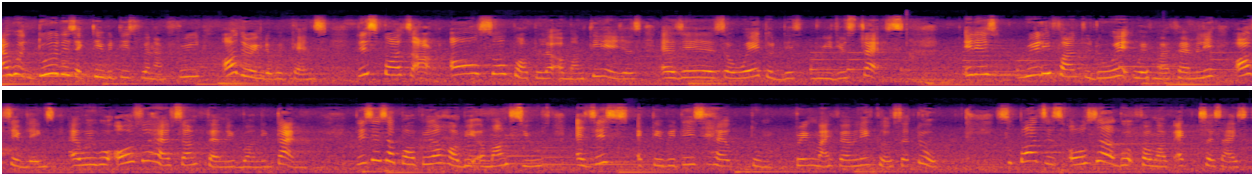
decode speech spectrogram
I would do these activities when I'm free or during the weekends. These sports are also popular among teenagers as it is a way to dis- reduce stress. It is really fun to do it with my family or siblings, and we will also have some family bonding time. This is a popular hobby amongst youth as these activities help to bring my family closer too. Sports is also a good form of exercise.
